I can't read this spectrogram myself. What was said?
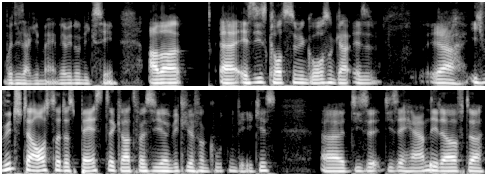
Wo das allgemein, habe ich noch nicht gesehen. Aber äh, es ist trotzdem im Großen und Ganzen, also, ja, ich wünsche der Austria das Beste, gerade weil sie ja wirklich auf einem guten Weg ist. Äh, diese, diese Herren, die da, auf der,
